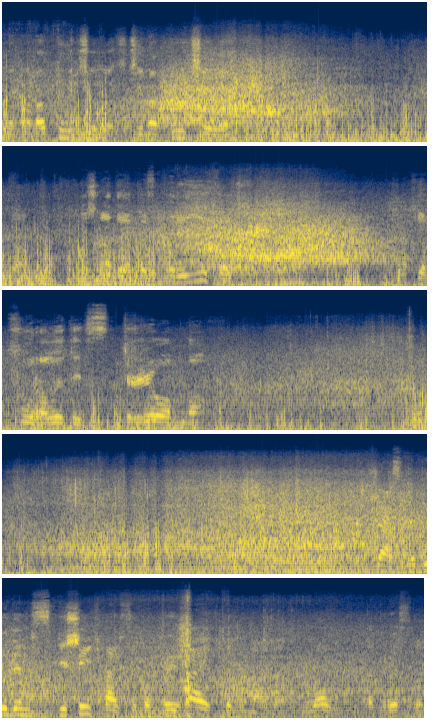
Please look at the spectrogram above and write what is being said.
воно натучилось чи напучило. Так, мені ж треба якось переїхати. Ох, як фура летить стрьомно. Зараз не будемо спішити, хай всі поприїжджають, кому треба. Вау, так кресло.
